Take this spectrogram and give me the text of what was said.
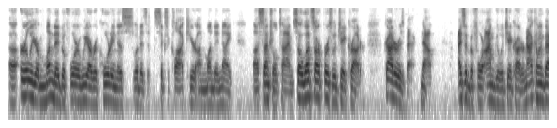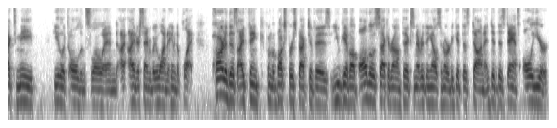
uh, earlier Monday before we are recording this. What is it? Six o'clock here on Monday night, uh, Central Time. So let's start first with Jae Crowder. Crowder is back now. I said before, I'm good with Jae Crowder. Not coming back to me. He looked old and slow, and I, I understand everybody wanted him to play part of this, I think, from the Bucks' perspective, is you give up all those second round picks and everything else in order to get this done, and did this dance all year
